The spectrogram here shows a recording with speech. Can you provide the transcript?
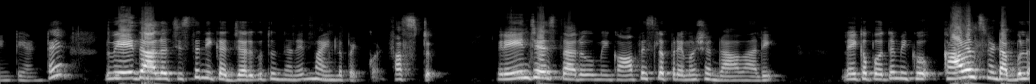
ఏంటి అంటే నువ్వు ఏది ఆలోచిస్తే నీకు అది జరుగుతుంది అనేది మైండ్లో పెట్టుకోండి. ఫస్ట్ మీరు ఏం చేస్తారు? మీకు ఆఫీస్లో ప్రమోషన్ రావాలి. లేకపోతే మీకు కావాల్సిన డబ్బులు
